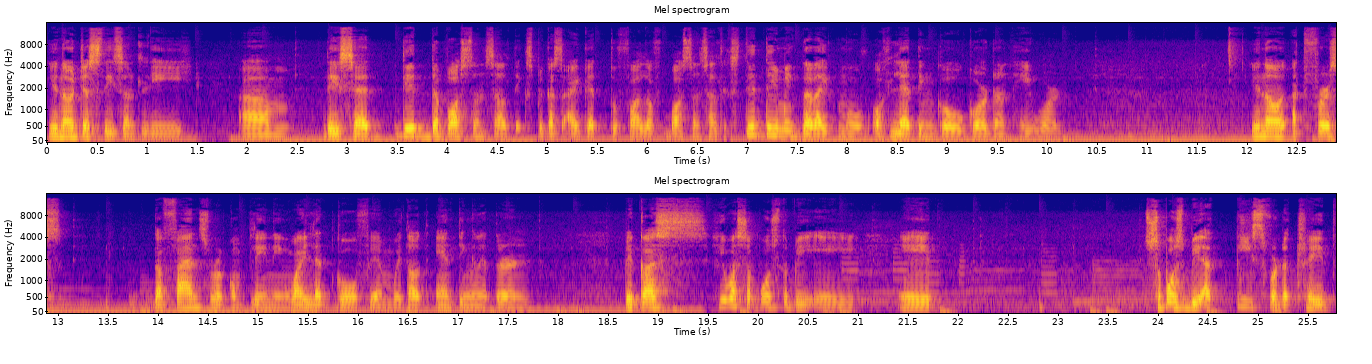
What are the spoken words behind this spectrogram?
You know, just recently, um, they said, did the Boston Celtics, because I get to follow Boston Celtics, did they make the right move of letting go Gordon Hayward? You know, at first, the fans were complaining why let go of him without anything in return because he was supposed to be a a supposed to be at peace for the trade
